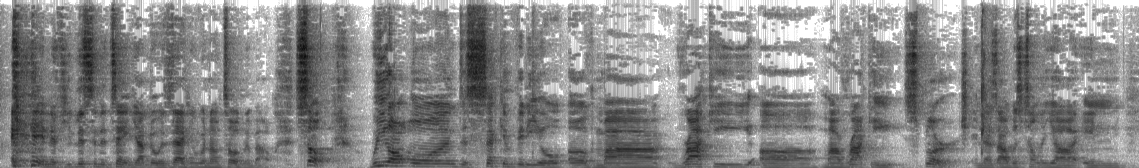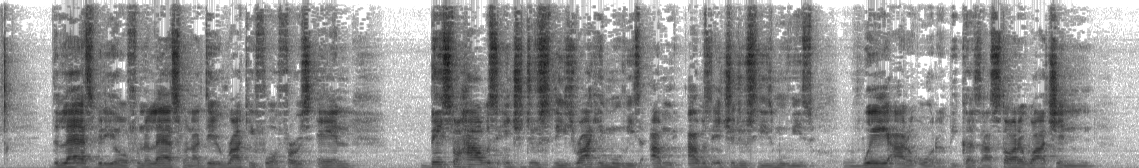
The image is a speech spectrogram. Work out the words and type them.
and if you listen to Tank, y'all know exactly what I'm talking about. So, we are on the second video of my Rocky, uh, my Rocky splurge. And as I was telling y'all in the last video from the last one, I did Rocky 4 first. And based on how I was introduced to these Rocky movies, I'm, I was introduced to these movies way out of order because I started watching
